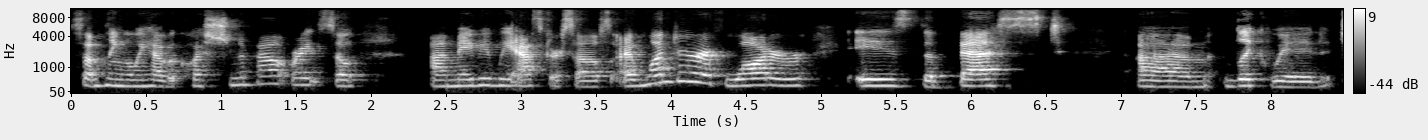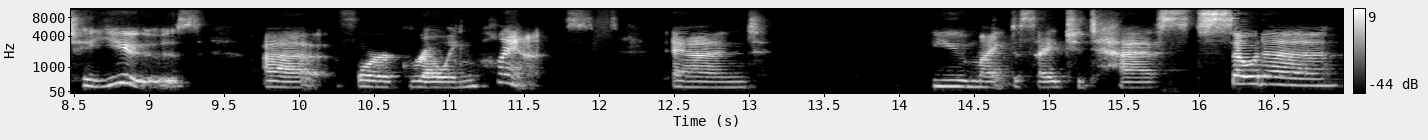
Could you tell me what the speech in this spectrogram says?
something we have a question about, right? So uh, maybe we ask ourselves, I wonder if water is the best um, liquid to use uh, for growing plants. And you might decide to test soda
